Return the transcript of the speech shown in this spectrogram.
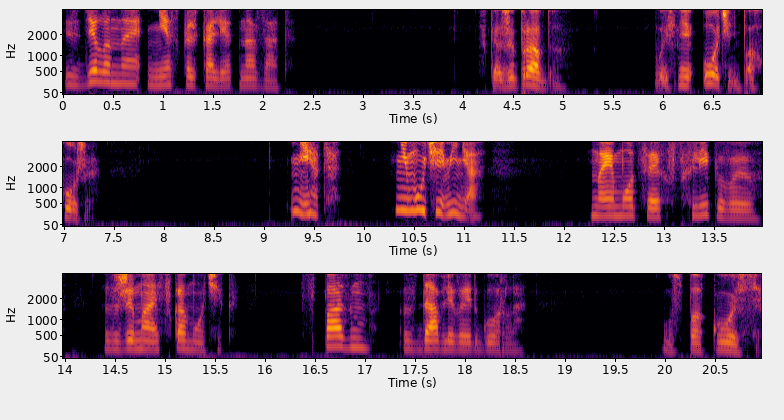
сделанная несколько лет назад. «Скажи правду. Вы с ней очень похожи». «Нет, не мучай меня!» На эмоциях всхлипываю, сжимаюсь в комочек. Спазм сдавливает горло. «Успокойся.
